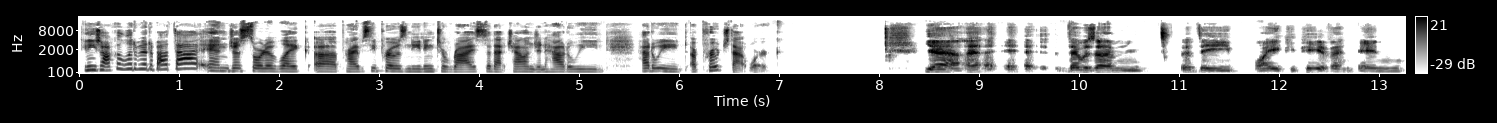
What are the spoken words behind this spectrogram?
can you talk a little bit about that and just sort of like uh, privacy pros needing to rise to that challenge, and how do we how do we approach that work? Yeah, uh, uh, uh there was um, the IAPP event in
